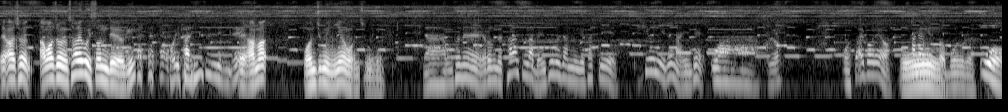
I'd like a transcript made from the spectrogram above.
네, 아, 전 아마존 살고 있었는데요, 여기. 거의 다 인수인데. 네, 아마 원주민이에요, 원주민. 야 우선은 여러분들 타란툴라 맨손을 잡는 게 사실 쉬운 일은 아닌데 와. 왜요? 어 쌀벌해요. 오. 사냥했어 모를. 우와.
